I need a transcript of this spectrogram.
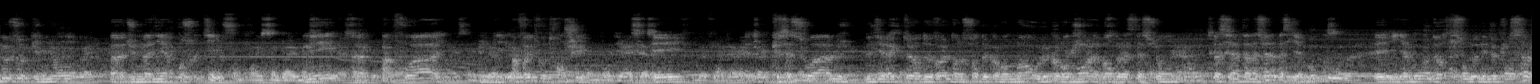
nos opinions euh, d'une manière constructive. Mais euh, parfois, parfois il faut trancher. Et que ce soit le, directeur de vol dans le centre de commandement ou le commandement à la bord de la station spatiale internationale, parce qu'il y a beaucoup, il y a beaucoup d'ordres qui sont donnés depuis le sol.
